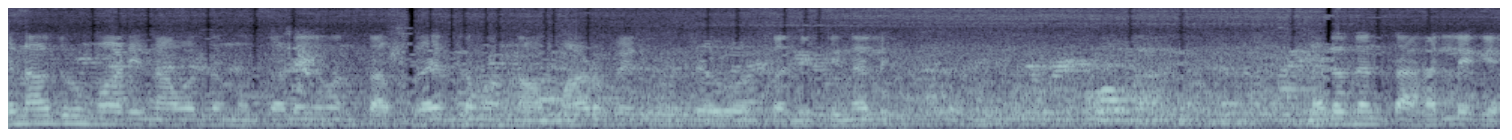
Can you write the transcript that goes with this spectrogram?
ಏನಾದರೂ ಮಾಡಿ ನಾವು ಅದನ್ನು ತಡೆಯುವಂಥ ಪ್ರಯತ್ನವನ್ನು ನಾವು ಮಾಡಬೇಕು ಅಂತ ಹೇಳುವಂಥ ನಿಟ್ಟಿನಲ್ಲಿ ನಡೆದಂಥ ಹಲ್ಲೆಗೆ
